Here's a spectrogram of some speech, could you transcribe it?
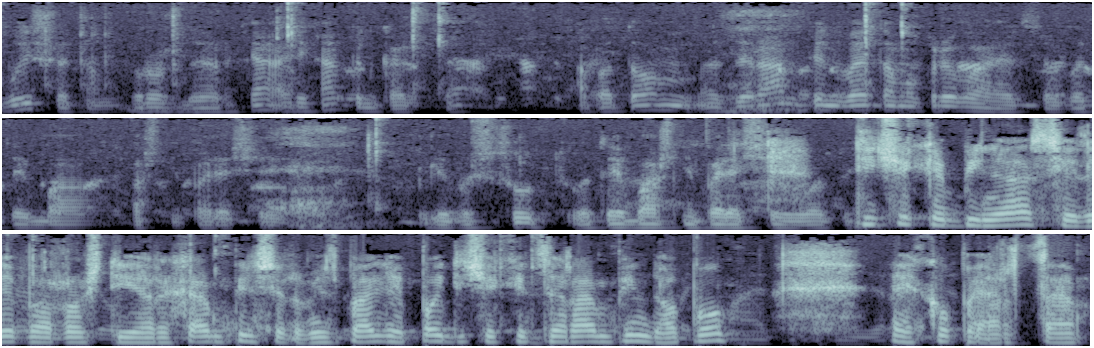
выше, там, рожь до Арихампин, кажется, а потом Зерампин в этом укрывается, в этой башне парящей, или Вышсуд в этой башне парящей. Вот. Dice che Binah si eleva al Rosh di Arhampin, se non mi sbaglio, e poi dice che Zerampin dopo è coperta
